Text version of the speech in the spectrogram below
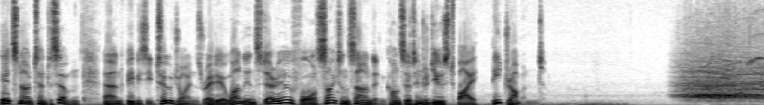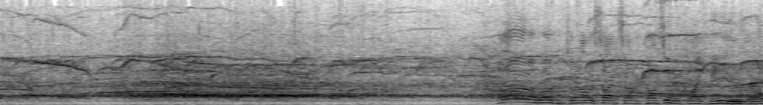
It's now 10 to 7, and BBC Two joins Radio 1 in stereo for Sight and Sound in Concert introduced by Pete Drummond. Hello and welcome to another Sight and Sound in Concert. If, like me, you've ever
